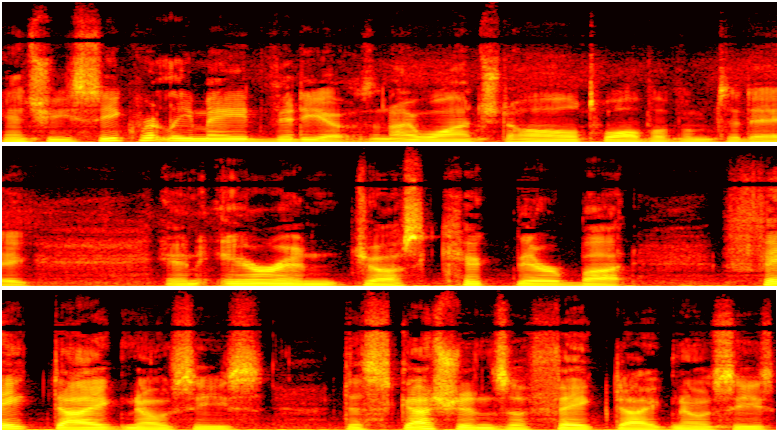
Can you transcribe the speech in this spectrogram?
and she secretly made videos, and I watched all 12 of them today. And Erin just kicked their butt. Fake diagnoses, discussions of fake diagnoses,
